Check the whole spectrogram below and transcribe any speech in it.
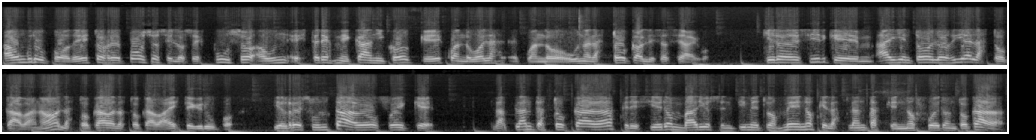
a un grupo de estos repollos se los expuso a un estrés mecánico, que es cuando, vos las- cuando uno las toca o les hace algo. Quiero decir que mm, alguien todos los días las tocaba, ¿no? Las tocaba, las tocaba a este grupo. Y el resultado fue que las plantas tocadas crecieron varios centímetros menos que las plantas que no fueron tocadas.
